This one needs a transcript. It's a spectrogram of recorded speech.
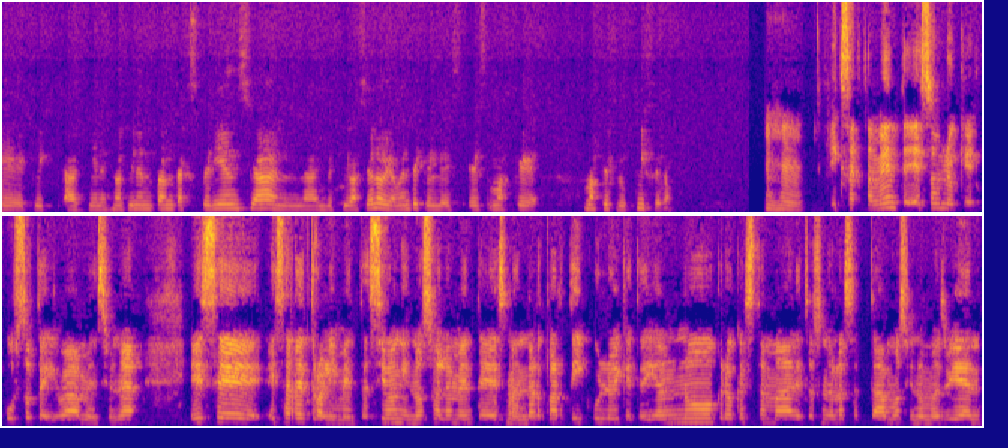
eh, que a quienes no tienen tanta experiencia en la investigación, obviamente que les es más que, más que fructífero. Exactamente, eso es lo que justo te iba a mencionar. Ese, esa retroalimentación y no solamente es mandar tu artículo y que te digan, no, creo que está mal, entonces no lo aceptamos, sino más bien,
